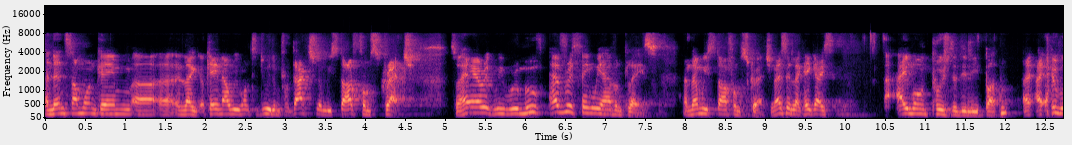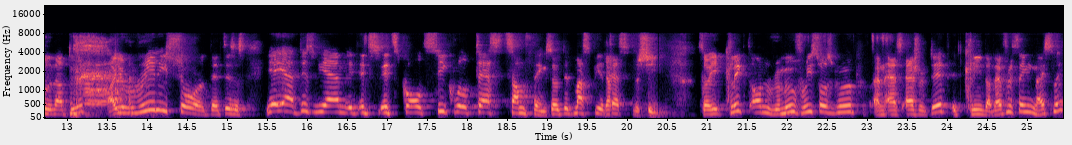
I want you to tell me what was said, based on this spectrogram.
And then someone came uh, uh, like okay now we want to do it in production. And we start from scratch. So hey eric we remove everything we have in place and then we start from scratch. And i said like hey guys I won't push the delete button. I, I will not do it. Are you really sure that this is? Yeah, yeah. This VM, it, it's it's called SQL test something. So it must be a yep. test machine. So he clicked on remove resource group, and as Azure did, it cleaned up everything nicely.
